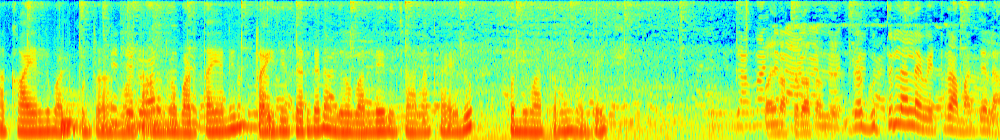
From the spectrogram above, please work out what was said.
ఆ కాయల్ని పట్టుకుంటారు అనమాట అందులో పడతాయని ట్రై చేశారు కానీ అందులో పడలేదు. చాలా కాయలు కొన్ని మాత్రమే పడ్డాయి. గుత్తులలో పెట్టరా మధ్యలో.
